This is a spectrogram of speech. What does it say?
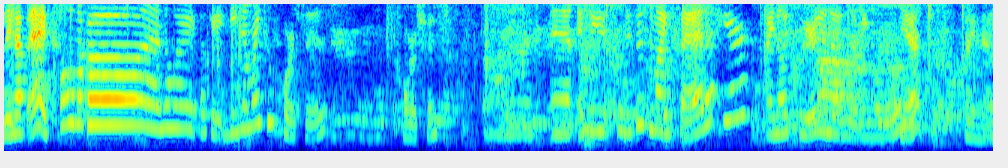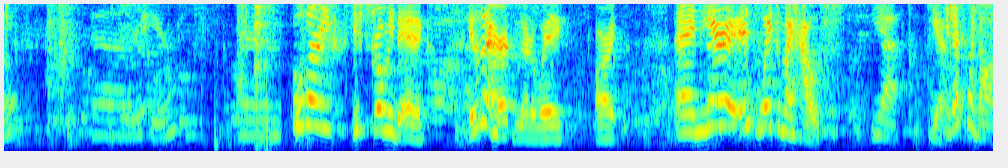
They have eggs. Oh my god. No way. Okay, these are my two horses. Horses. And, and if you, this is my bed here. I know it's weird in the living room. Yes, I know. And over here. And Oh, sorry. you throw me the egg. It doesn't hurt me by the way. All right. And here is the way to my house. Yeah. Yes. And that's my dog.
